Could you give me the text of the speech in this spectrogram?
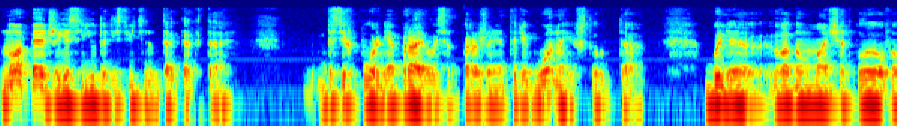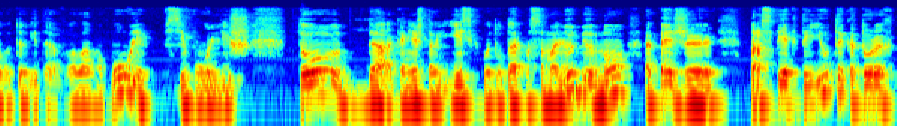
Но, опять же, если Юта действительно так как-то до сих пор не оправилась от поражения от Орегона, и что, да, были в одном матче от плей-оффа в итоге, да, в Алама Боуле всего лишь, то, да, конечно, есть какой-то удар по самолюбию, но, опять же, проспекты Юты, которых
